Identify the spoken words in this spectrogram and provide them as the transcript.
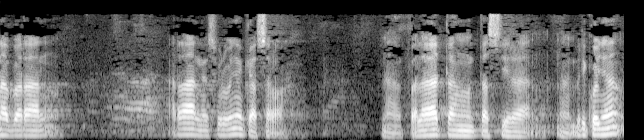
Ran apa ran? Sebelumnya kasrah. Nah, fala tang tasiran. Nah, berikutnya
